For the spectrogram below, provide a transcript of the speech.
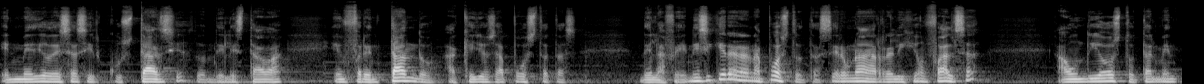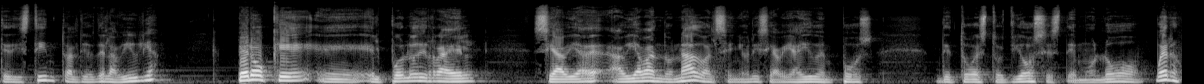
en medio de esas circunstancias donde él estaba enfrentando a aquellos apóstatas de la fe. Ni siquiera eran apóstatas, era una religión falsa, a un Dios totalmente distinto al Dios de la Biblia, pero que eh, el pueblo de Israel se había, había abandonado al Señor y se había ido en pos de todos estos dioses, de Moló, bueno,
